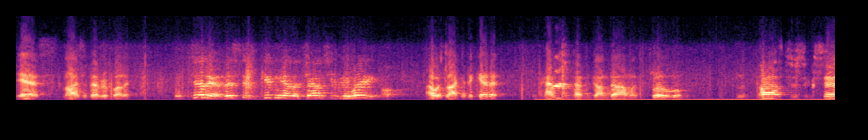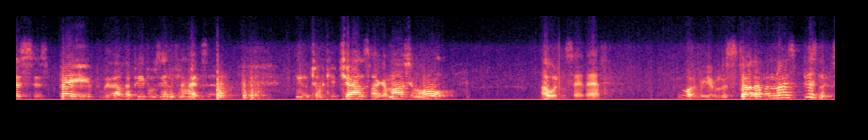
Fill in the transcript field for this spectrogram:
Yes, nice of everybody. I tell you, this is giving you the chance you've been waiting for. I was lucky to get it. If Hampton hadn't gone down with flu. The path to success is paved with other people's influenza. You took your chance like a Marshall Hall. I wouldn't say that. You ought to be able to start up a nice business.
